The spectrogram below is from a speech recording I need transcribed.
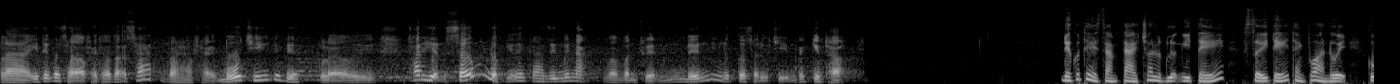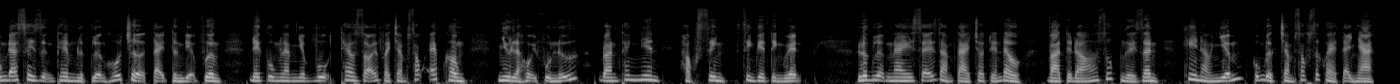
là y tế cơ sở phải theo dõi sát và phải bố trí cái việc là phát hiện sớm được những cái ca diễn biến nặng và vận chuyển đến những cơ sở điều trị một cách kịp thời. Để có thể giảm tải cho lực lượng y tế, Sở Y tế thành phố Hà Nội cũng đã xây dựng thêm lực lượng hỗ trợ tại từng địa phương để cùng làm nhiệm vụ theo dõi và chăm sóc F0 như là hội phụ nữ, đoàn thanh niên, học sinh, sinh viên tình nguyện. Lực lượng này sẽ giảm tải cho tuyến đầu và từ đó giúp người dân khi nào nhiễm cũng được chăm sóc sức khỏe tại nhà.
